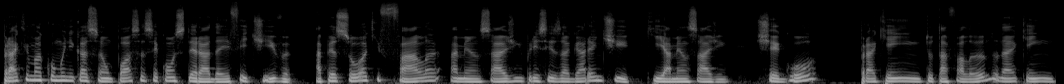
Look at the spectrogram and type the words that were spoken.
Para que uma comunicação possa ser considerada efetiva, a pessoa que fala a mensagem precisa garantir que a mensagem chegou para quem tu está falando, né? Quem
